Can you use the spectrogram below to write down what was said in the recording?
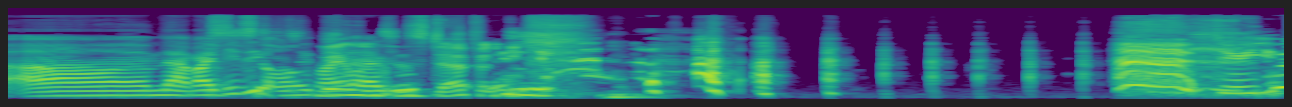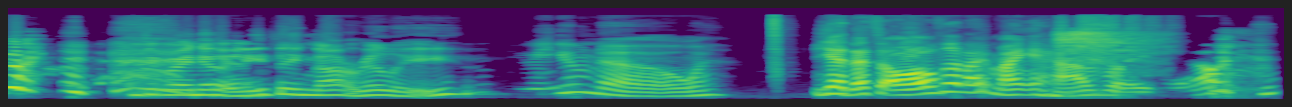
Um, that might be the only thing that I Silence is deafening. Do you? Do I know anything? Not really. Do you know? Yeah, that's all that I might have right now.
